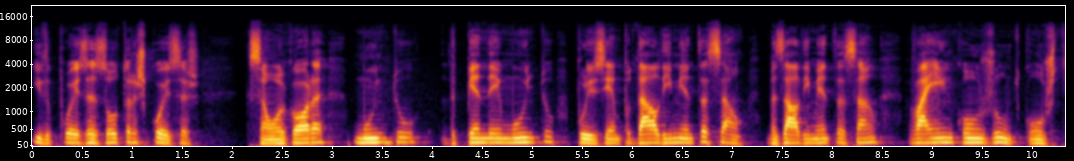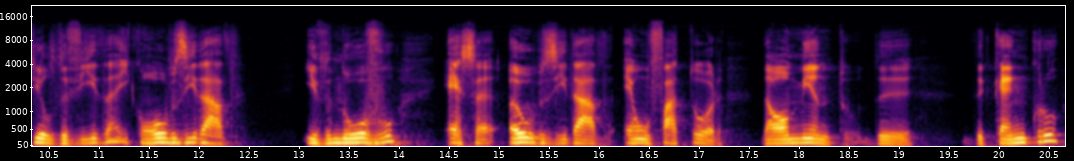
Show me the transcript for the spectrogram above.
E depois as outras coisas, que são agora muito, dependem muito, por exemplo, da alimentação. Mas a alimentação vai em conjunto com o estilo de vida e com a obesidade. E, de novo, essa a obesidade é um fator de aumento de, de cancro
